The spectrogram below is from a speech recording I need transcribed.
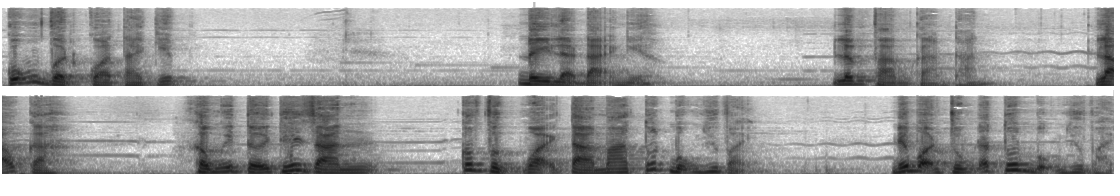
Cũng vượt qua tai kiếp. Đây là đại nghĩa. Lâm phàm cảm thán, Lão ca, Không nghĩ tới thế gian Có vực ngoại tà ma tốt bụng như vậy. Nếu bọn chúng đã tốt bụng như vậy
